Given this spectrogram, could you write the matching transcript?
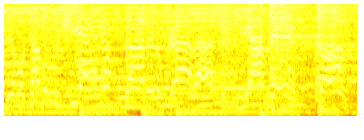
でも多分冷やかされるからやめと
